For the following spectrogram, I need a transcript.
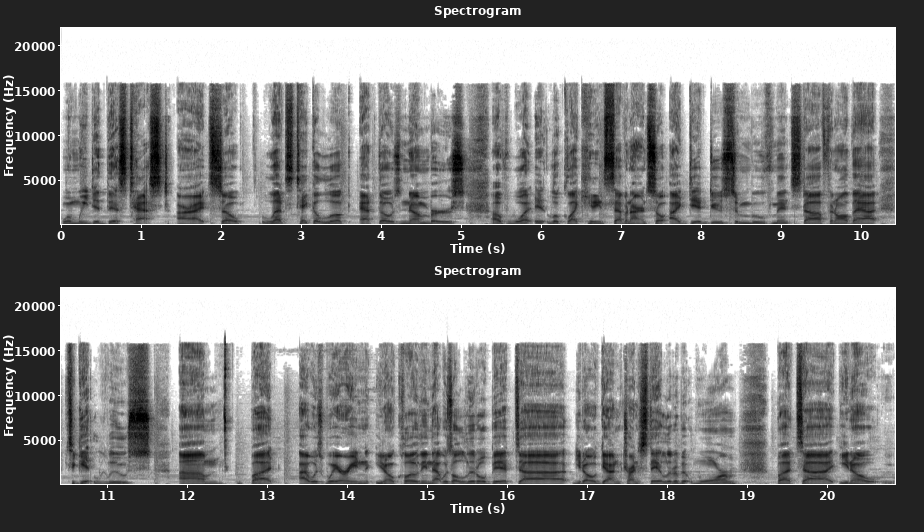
when we did this test. All right. So let's take a look at those numbers of what it looked like hitting seven iron. So I did do some movement stuff and all that to get loose, um, but I was wearing, you know, clothing that was a little bit, uh, you know, again, trying to stay a little bit warm, but, uh, you know,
